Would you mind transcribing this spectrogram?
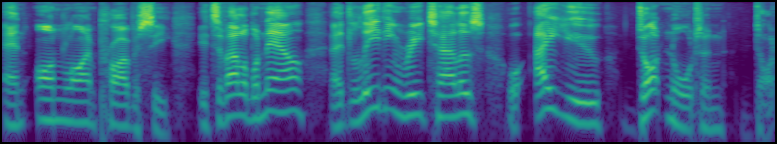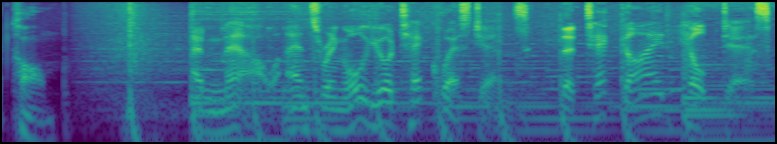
and online privacy. It's available now at leading retailers or au.norton.com. And now, answering all your tech questions, the Tech Guide Help Desk.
